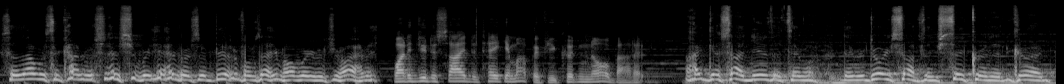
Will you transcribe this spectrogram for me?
So that was the conversation we had. It was a beautiful day while we were driving. Why did you decide to take him up if you couldn't know about it? I guess I knew that they were they were doing something secret and good,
